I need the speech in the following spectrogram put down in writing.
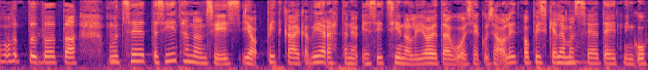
mutta, tota, mutta se, että siitähän on siis jo pitkä aika vierähtänyt ja sitten siinä oli joitain vuosia, kun sä olit opiskelemassa ja teit niinku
